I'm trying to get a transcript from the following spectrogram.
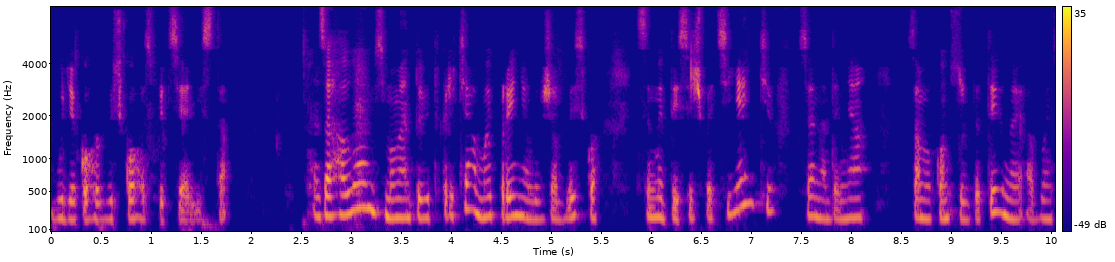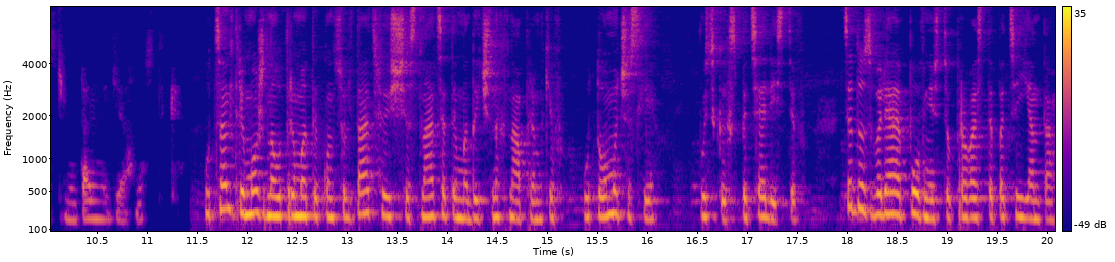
будь-якого військового спеціаліста. Загалом, з моменту відкриття, ми прийняли вже близько 7 тисяч пацієнтів. Це надання саме консультативної або інструментальної діагностики. У центрі можна отримати консультацію з 16 медичних напрямків, у тому числі вузьких спеціалістів. Це дозволяє повністю провести пацієнта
